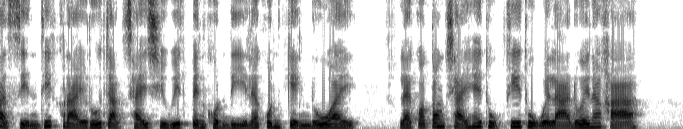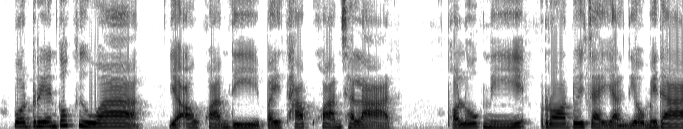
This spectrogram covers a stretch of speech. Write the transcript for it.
ตัดสินที่ใครรู้จักใช้ชีวิตเป็นคนดีและคนเก่งด้วย และก็ต้องใช้ให้ถูกที่ถูกเวลาด้วยนะคะ บทเรียนก็คือว่า อย่าเอาความดีไปทับความฉลาด เพราะโลกนี้รอดด้วยใจอย่างเดียวไม่ได้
